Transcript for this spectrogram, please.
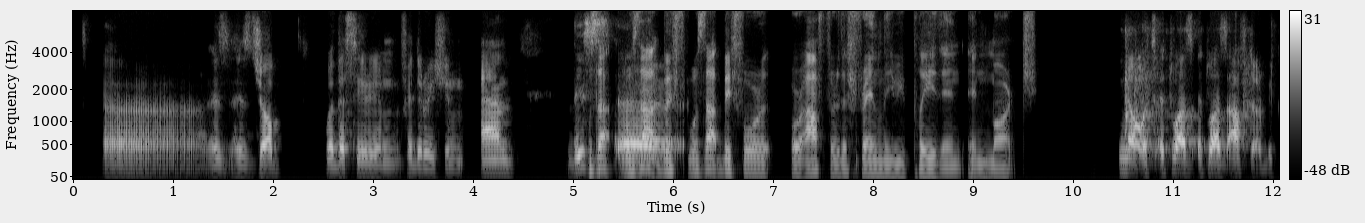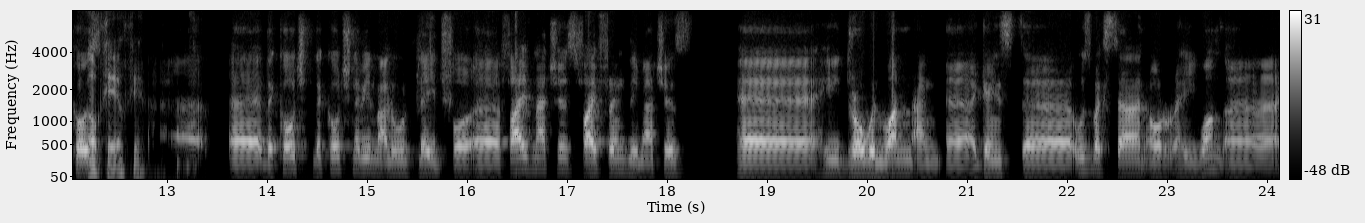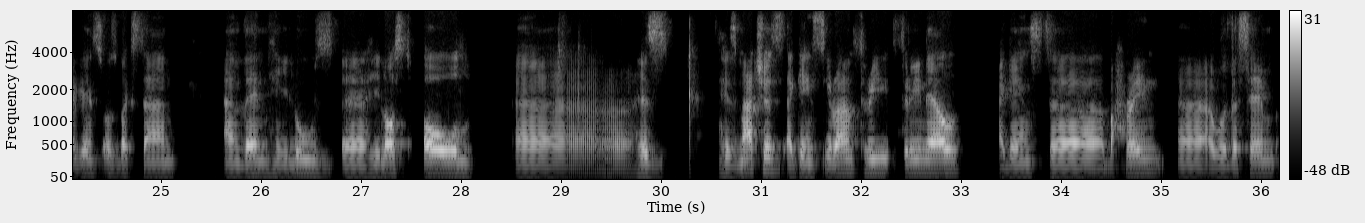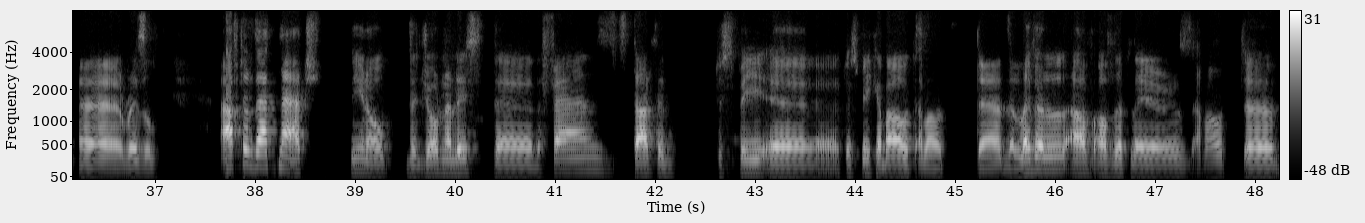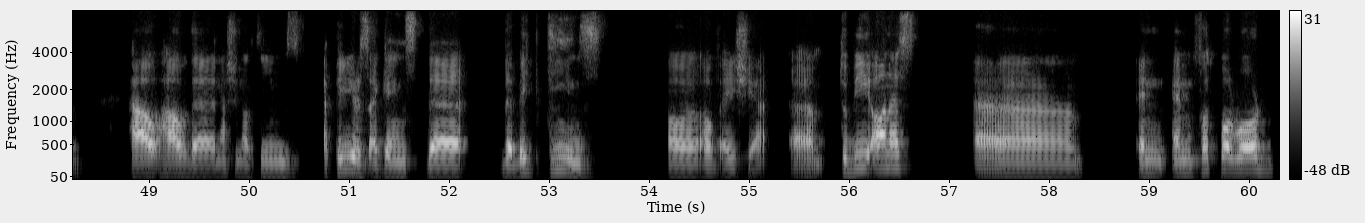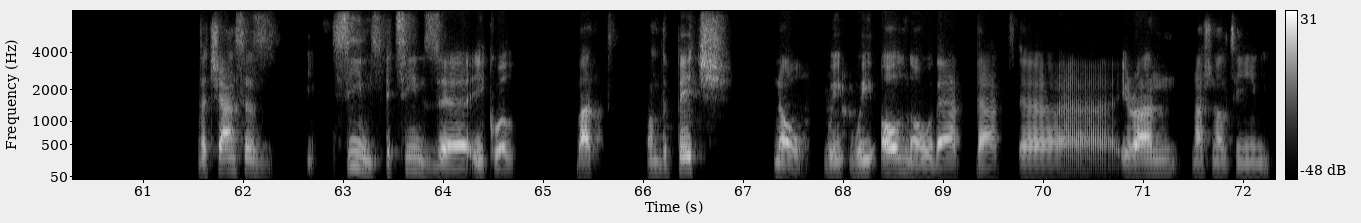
his his job with the Syrian Federation and this was that was uh, that bef- was that before or after the friendly we played in in March? No, it, it was it was after because okay okay. Uh, uh, the coach the coach Nabil Maloul played for uh, five matches, five friendly matches. Uh, he drew in one and uh, against Uzbekistan, or he won against Uzbekistan, and then he lose he lost all his his matches against Iran three three nil against uh, Bahrain uh, with the same uh, result. After that match, you know, the journalists, the, the fans started to speak to speak about about the, the level of, of the players, about how how the national teams appears against the the big teams of, of Asia. Um, to be honest, uh, in in football world, the chances seems it seems uh, equal, but on the pitch, no. We we all know that that uh, Iran national team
